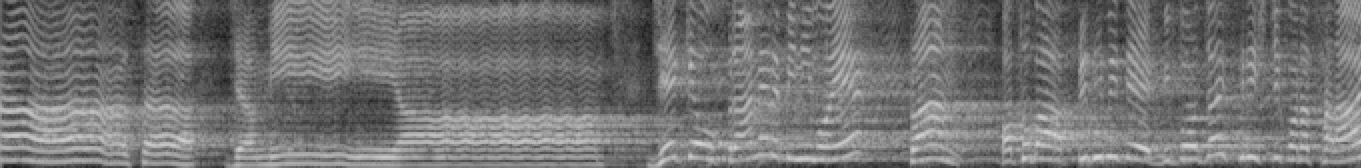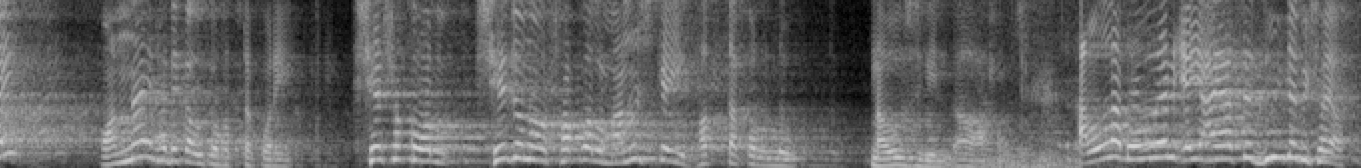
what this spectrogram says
নাস জামিআ যে কেউ প্রাণের বিনিময়ে প্রাণ অথবা পৃথিবীতে বিপর্যয় সৃষ্টি করা ছাড়াই অন্যায়ভাবে কাউকে হত্যা করে। সে সকল সেজন্য সকল মানুষকেই হত্যা করল। আল্লাহ বললেন, এই আয়াতে দুইটা বিষয় আছে।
